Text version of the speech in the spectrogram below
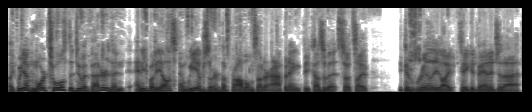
Like, we have more tools to do it better than anybody else, and we observe the problems that are happening because of it. So it's like, you could really like take advantage of that.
